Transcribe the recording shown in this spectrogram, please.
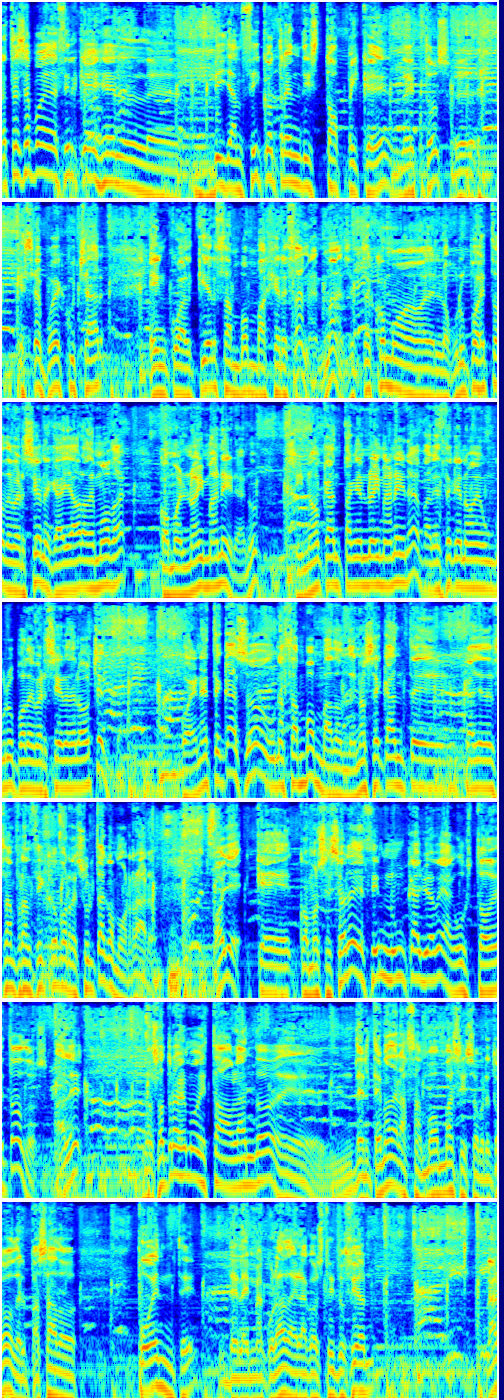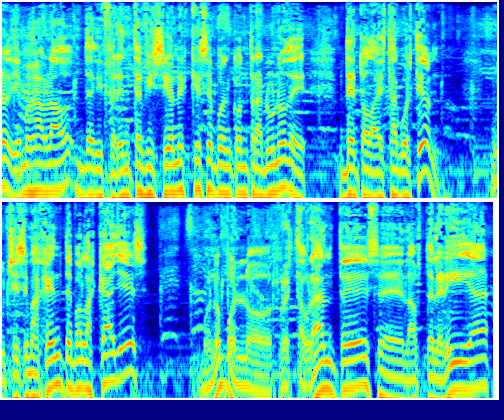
Este se puede decir que es el eh, villancico trending topic eh, de estos eh, que se puede escuchar en cualquier zambomba jerezana. Es más, esto es como en los grupos estos de versiones que hay ahora de moda, como el No hay manera, ¿no? Si no cantan el No hay manera, parece que no es un grupo de versiones de los 80. Pues en este caso, una zambomba donde no se cante calle de San Francisco, pues resulta como raro. Oye, que como se suele decir, nunca llueve a gusto de todos, ¿vale? Nosotros hemos estado hablando del tema de las zambombas y sobre todo del pasado puente de la Inmaculada de la Constitución. Claro, y hemos hablado de diferentes visiones que se puede encontrar uno de, de toda esta cuestión. Muchísima gente por las calles, bueno, pues los restaurantes, eh, la hostelería,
